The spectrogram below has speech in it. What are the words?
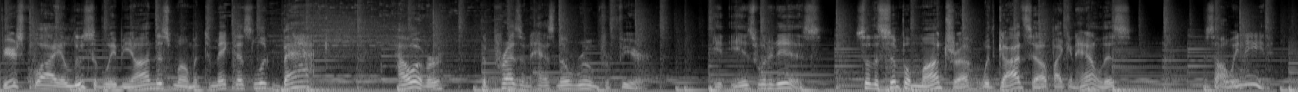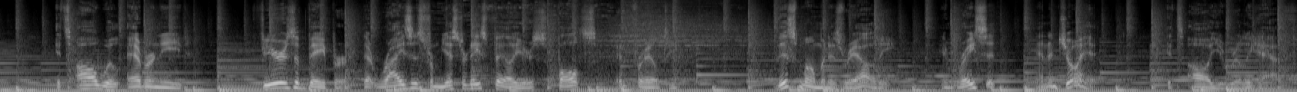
Fears fly elusively beyond this moment to make us look back. However, the present has no room for fear. It is what it is. So the simple mantra, with God's help, I can handle this, is all we need. It's all we'll ever need. Fear is a vapor that rises from yesterday's failures, faults, and frailty. This moment is reality. Embrace it and enjoy it. It's all you really have.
